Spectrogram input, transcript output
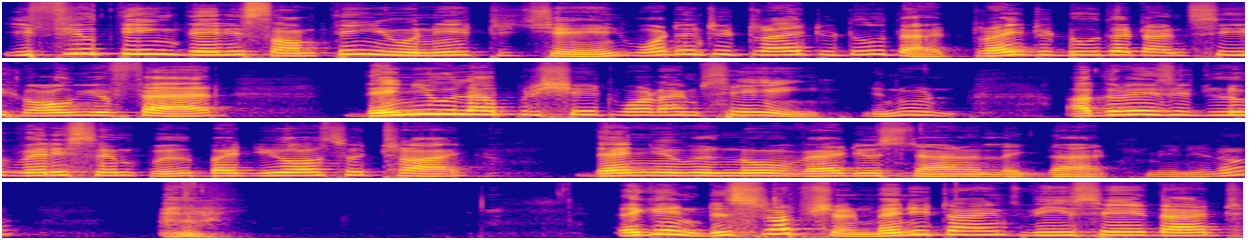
If you think there is something you need to change, why don't you try to do that? Try to do that and see how you fare then you will appreciate what I'm saying. You know, otherwise it look very simple, but you also try, then you will know where you stand like that. I mean, you know. Again, disruption. Many times we say that,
